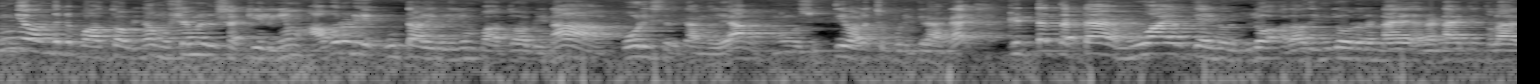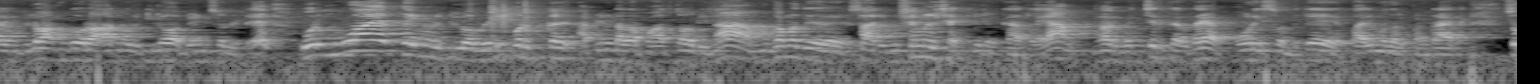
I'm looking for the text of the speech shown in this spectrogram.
இங்கே வந்துட்டு பார்த்தோம் அப்படின்னா முஷமில் ஷக்கீலையும் அவருடைய கூட்டாளிகளையும் பார்த்தோம் அப்படின்னா போலீஸ் இருக்காங்க இல்லையா? அவங்க சுற்றி வளைச்சு பிடிக்கிறாங்க. கிட்டத்தட்ட மூவாயிரத்தி ஐநூறு கிலோ அதாவது இங்கே ஒரு ரெண்டாயிரம் ரெண்டாயிரத்தி தொள்ளாயிரம் கிலோ அங்கே ஒரு அறுநூறு கிலோ அப்படின்னு சொல்லிட்டு ஒரு மூவாயிரத்து ஐநூறு கிலோ வெடிப்பொருட்கள் அப்படின்றத பார்த்தோம் அப்படின்னா முகமது சாரி முஷமில் ஷக்கீல் இருக்கார் இல்லையா? அவர் வச்சிருக்கிறத போலீஸ் வந்துட்டு பறிமுதல் பண்ணுறாங்க ஸோ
